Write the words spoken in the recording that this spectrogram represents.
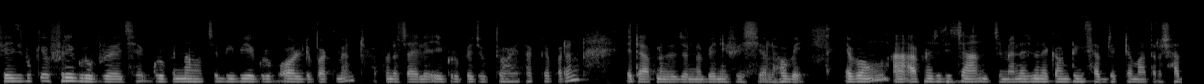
ফেসবুকে ফ্রি গ্রুপ রয়েছে। গ্রুপের নাম হচ্ছে বিবিএ গ্রুপ অল ডিপার্টমেন্ট আপনারা চাইলে এই গ্রুপে যুক্ত হয়ে থাকতে পারেন। এটা আপনাদের জন্য বেনিফিশিয়াল হবে। এবং আপনি যদি চান যে ম্যানেজমেন্ট অ্যাকাউন্টিং সাবজেক্টে মাত্র সাত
